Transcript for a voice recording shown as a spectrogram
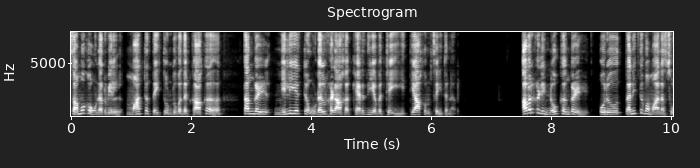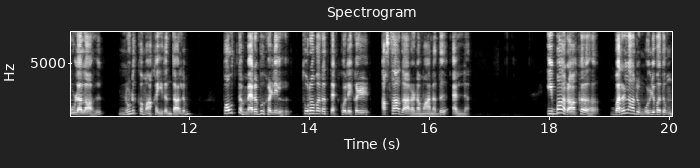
சமூக உணர்வில் மாற்றத்தை தூண்டுவதற்காக தங்கள் நிலையற்ற உடல்களாக கருதியவற்றை தியாகம் செய்தனர். அவர்களின் நோக்கங்கள் ஒரு தனித்துவமான சூழலால் நுணுக்கமாக இருந்தாலும் பௌத்த மரபுகளில் துறவர தற்கொலைகள் அசாதாரணமானது அல்ல. இவ்வாறாக வரலாறு முழுவதும்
